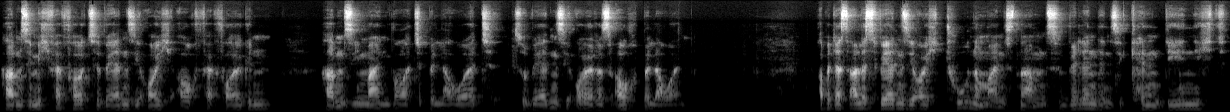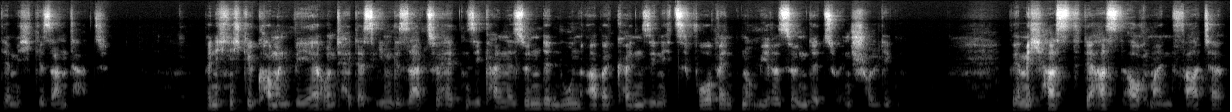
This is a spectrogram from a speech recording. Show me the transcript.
Haben sie mich verfolgt, so werden sie euch auch verfolgen. Haben sie mein Wort belauert, so werden sie eures auch belauern. Aber das alles werden sie euch tun um meines Namens willen, denn sie kennen den nicht, der mich gesandt hat. Wenn ich nicht gekommen wäre und hätte es ihnen gesagt, so hätten sie keine Sünde, nun aber können sie nichts vorwenden, um ihre Sünde zu entschuldigen. Wer mich hasst, der hasst auch meinen Vater.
